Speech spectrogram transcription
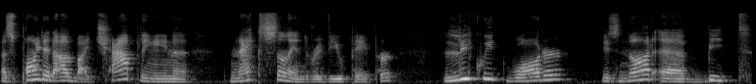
As pointed out by Chaplin in a, an excellent review paper, liquid water is not a beat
